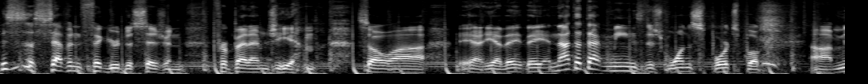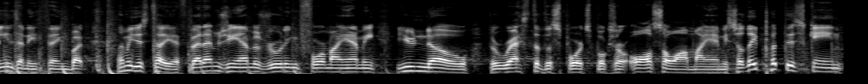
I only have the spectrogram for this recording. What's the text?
This is a seven-figure decision for BetMGM. So uh, yeah, yeah, they, they not that that means this one sports book uh, means anything, but let me just tell you, if BetMGM is rooting for Miami, you know the rest of the sports books are also on Miami. So they put this game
